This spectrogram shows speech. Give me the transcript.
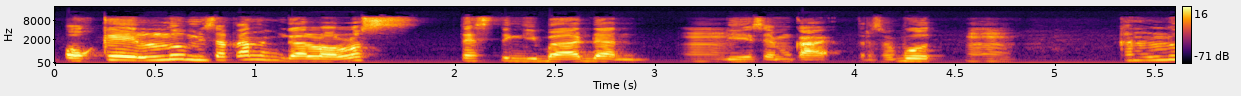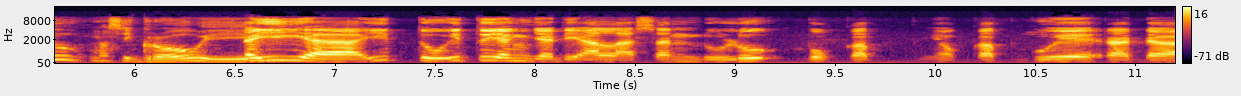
oke lu misalkan nggak lolos tes tinggi badan Hmm. di SMK tersebut Hmm. kan lu masih growing Eh, iya, itu itu yang jadi alasan dulu bokap nyokap gue rada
